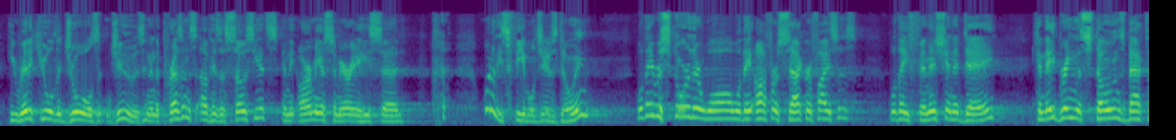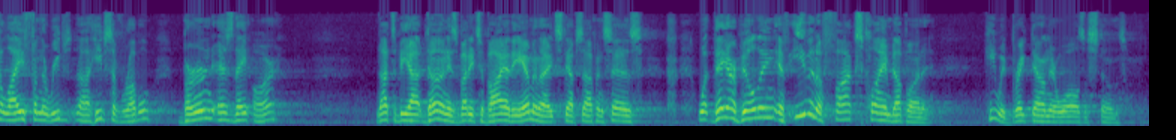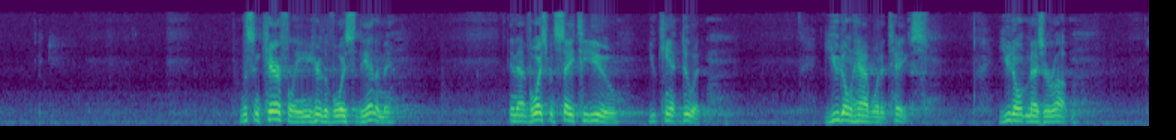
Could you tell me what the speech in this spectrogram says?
He ridiculed the Jews, and in the presence of his associates in the army of Samaria, he said, What are these feeble Jews doing? Will they restore their wall? Will they offer sacrifices? Will they finish in a day? Can they bring the stones back to life from the uh, heaps of rubble, burned as they are? Not to be outdone, his buddy Tobiah the Ammonite steps up and says, What they are building, if even a fox climbed up on it, he would break down their walls of stones. Listen carefully, you hear the voice of the enemy. And that voice would say to you, You can't do it. You don't have what it takes. You don't measure up.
